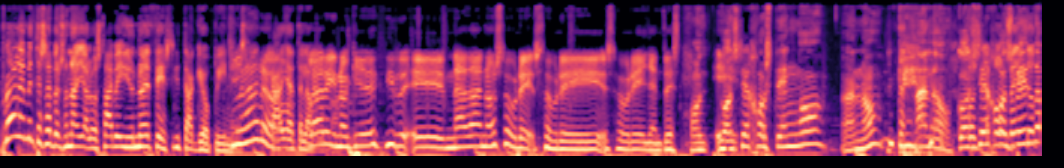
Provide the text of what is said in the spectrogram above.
probablemente esa persona ya lo sabe y no necesita que opines. Claro, Cállate la claro, boca. y no quiere decir eh, nada no sobre, sobre, sobre ella. Entonces, eh, ¿Consejos tengo? Ah, ¿no? Ah, no. Consejos vendo,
